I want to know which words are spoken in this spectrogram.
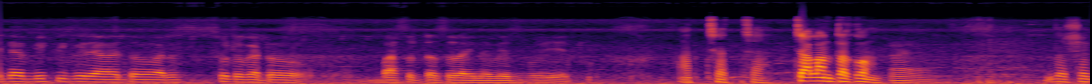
এটা বিক্রি করে হয়তো আর ছোটখাটো বাছুর টাছুর আইনে বেচবো এই আর কি। আচ্ছা আচ্ছা। চালানটা কম? হ্যাঁ। দর্শক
